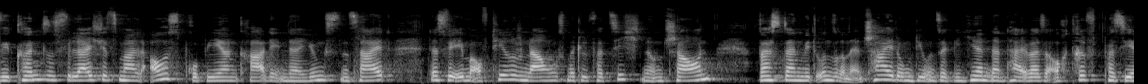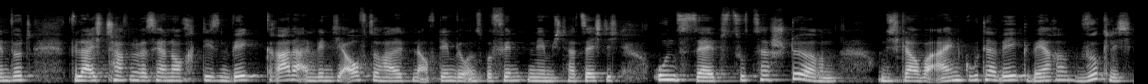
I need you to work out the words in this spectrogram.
wir könnten es vielleicht jetzt mal ausprobieren, gerade in der jüngsten Zeit, dass wir eben auf tierische Nahrungsmittel verzichten und schauen, was dann mit unseren Entscheidungen, die unser Gehirn dann teilweise auch trifft, passieren wird. Vielleicht schaffen wir es ja noch, diesen Weg gerade ein wenig aufzuhalten, auf dem wir uns befinden, nämlich tatsächlich uns selbst zu zerstören. Und ich glaube, ein guter Weg wäre wirklich,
